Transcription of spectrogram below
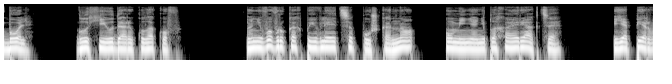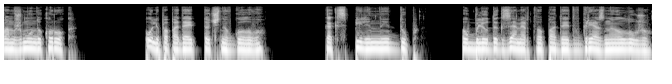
боль, глухие удары кулаков. У него в руках появляется пушка, но у меня неплохая реакция. Я первым жму на курок. Пуля попадает точно в голову, как спиленный дуб — Ублюдок замертво падает в грязную лужу.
